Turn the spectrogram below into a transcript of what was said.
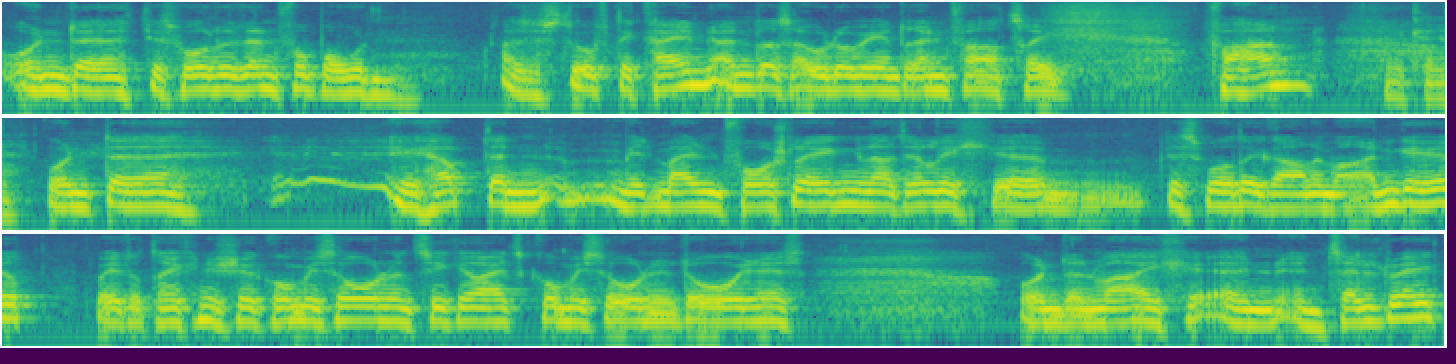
Und äh, das wurde dann verboten. Also es durfte kein anderes Auto wie ein Rennfahrzeug fahren. Okay. Und äh, ich habe dann mit meinen Vorschlägen natürlich, äh, das wurde gar nicht mehr angehört bei der Technischen Kommission und Sicherheitskommission in der ONS. Und dann war ich in, in Zeltweg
